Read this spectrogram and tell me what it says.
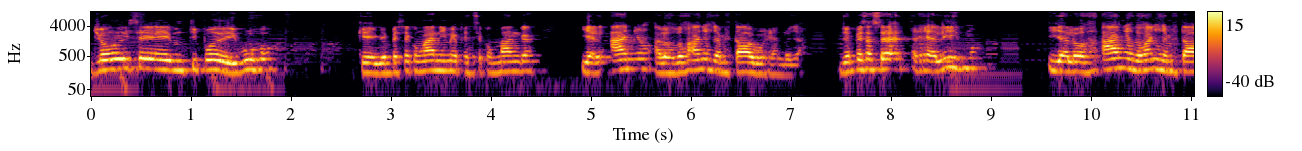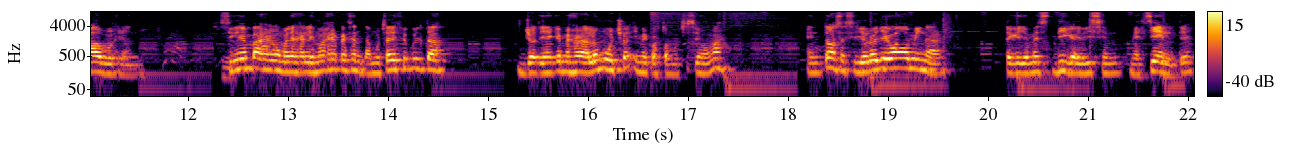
yo hice un tipo de dibujo que yo empecé con anime, pensé con manga, y al año, a los dos años ya me estaba aburriendo ya. Yo empecé a hacer realismo y a los años, dos años ya me estaba aburriendo. Sin embargo, como el realismo representa mucha dificultad, yo tenía que mejorarlo mucho y me costó muchísimo más. Entonces, si yo lo llego a dominar, de que yo me diga y me siente,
